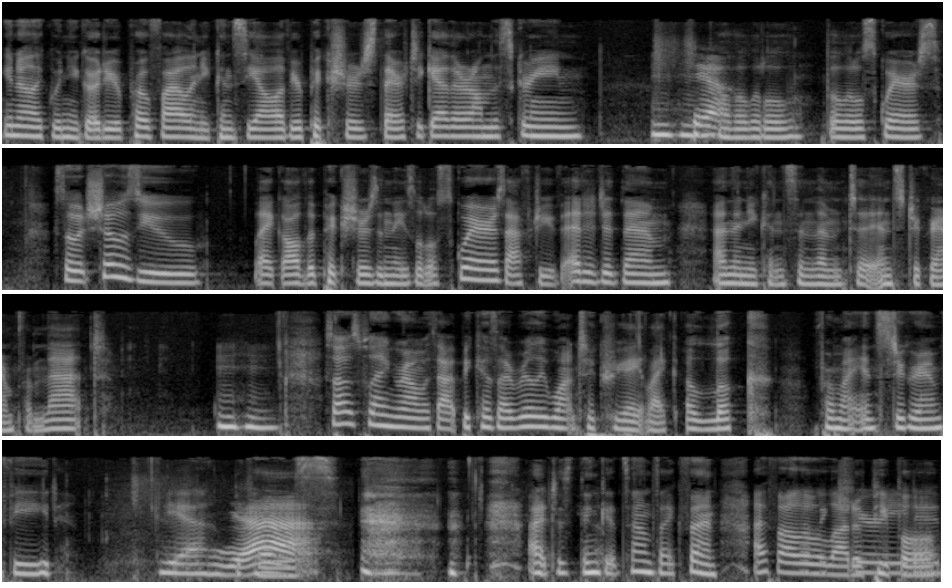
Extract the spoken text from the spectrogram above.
You know, like when you go to your profile and you can see all of your pictures there together on the screen, mm-hmm. all yeah the little the little squares. So it shows you like all the pictures in these little squares after you've edited them, and then you can send them to Instagram from that. Mm-hmm. So I was playing around with that because I really want to create like a look for my Instagram feed. Yeah. yeah I just think it sounds like fun. I follow Have a it lot of people.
